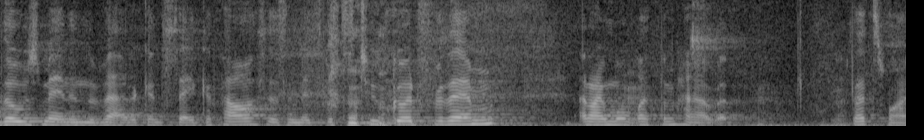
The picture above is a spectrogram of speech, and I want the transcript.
those men in the Vatican say Catholicism is. It's too good for them, and I won't let them have it. That's why.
